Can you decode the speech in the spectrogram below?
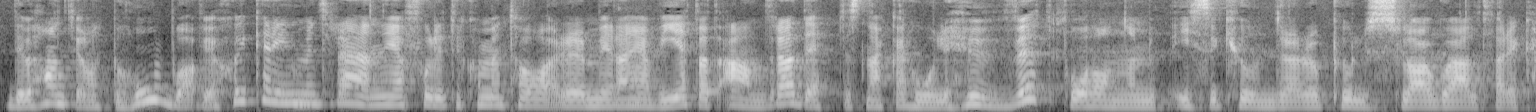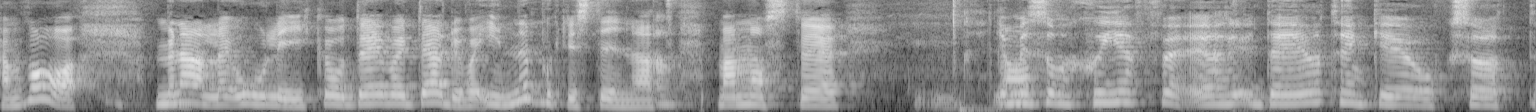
det har inte jag något behov av. Jag skickar in min träning, jag får lite kommentarer medan jag vet att andra adepter snackar hål i huvudet på honom i sekunder och pulsslag och allt vad det kan vara. Men alla är olika och det var ju där du var inne på Kristina, att man måste Ja. men som chef, eh, det jag tänker också att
